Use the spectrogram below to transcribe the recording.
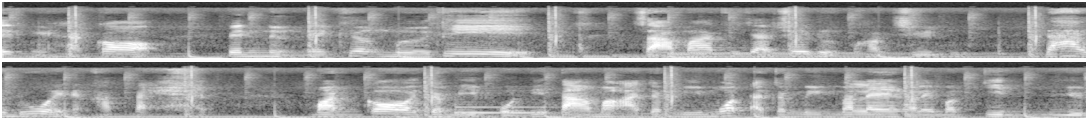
ล็กๆนะฮะก็เป็นหนึ่งในเครื่องมือที่สามารถที่จะช่วยดูดความชื้นได้ด้วยนะครับแต่ มันก็จะมีผลที่ตามมาอาจจะมีมดอาจจะมีแมลงอะไรมากิน อยู่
